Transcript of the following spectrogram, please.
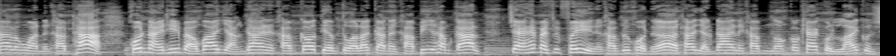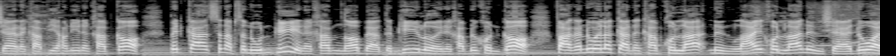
5 รางวัลนะครับ ถ้าคนไหนที่แบบว่าอยากได้นะครับ ก็เตรียมตัวแล้วกันนะครับพี่จะทำการแจกให้ไปฟรีๆนะครับทุกคนเออถ้าอยากได้นะครับเนาะก็แค่กดไลค์กดแชร์นะครับพี่เขานี่นะครับก็เป็นการสนับสนุนพี่นะครับเนาะแบบเต็มที่เลยนะครับทุกคนก็ฝากกันด้วยแล้วกันนะครับคนละ1ไลค์คนละ 1 แชร์ด้วย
